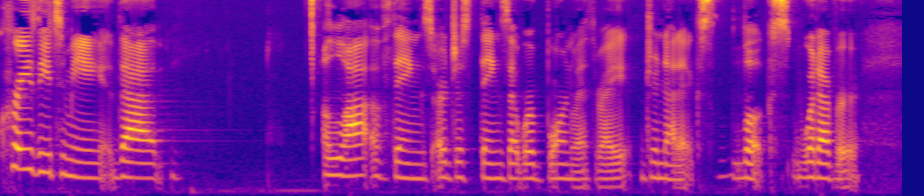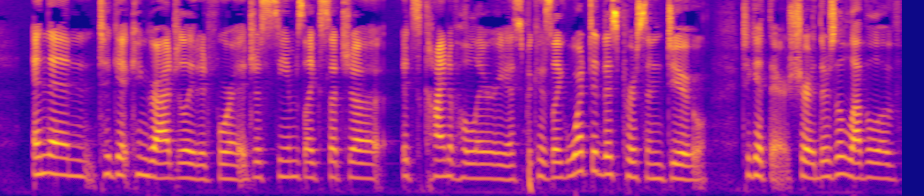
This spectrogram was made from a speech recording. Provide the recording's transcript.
crazy to me that a lot of things are just things that we're born with, right? Genetics, looks, whatever. And then to get congratulated for it, it just seems like such a, it's kind of hilarious because, like, what did this person do to get there? Sure, there's a level of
